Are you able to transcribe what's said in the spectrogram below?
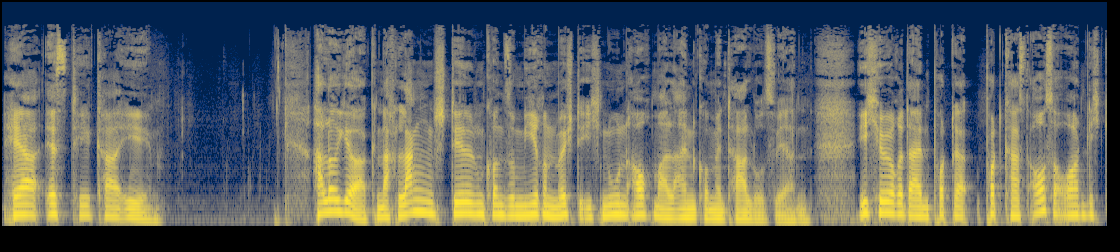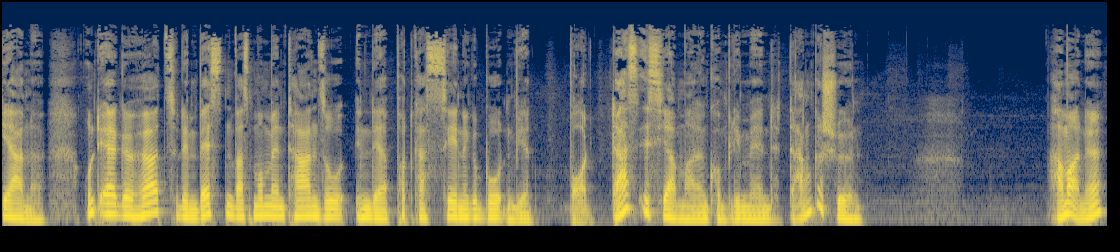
Herr STKE. Hallo Jörg, nach langem stillen Konsumieren möchte ich nun auch mal einen Kommentar loswerden. Ich höre deinen Pod Podcast außerordentlich gerne und er gehört zu dem Besten, was momentan so in der Podcast-Szene geboten wird. Boah, das ist ja mal ein Kompliment. Dankeschön. Hammer, ne?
